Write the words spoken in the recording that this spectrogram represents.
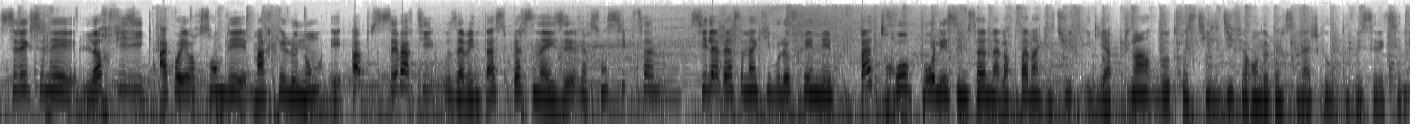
sélectionner leur physique, à quoi ils ressembler, marquer le nom, et hop, c'est parti, vous avez une tasse personnalisée version Simpson. Si la personne à qui vous l'offrez n'est pas trop pour les Simpsons, alors pas d'inquiétude, il y a plein d'autres styles différents de personnages que vous pouvez sélectionner.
